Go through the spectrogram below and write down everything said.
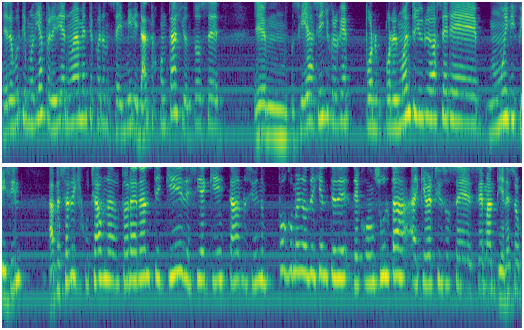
en los últimos días, pero hoy día nuevamente fueron seis mil y tantos contagios. Entonces, eh, si es así, yo creo que por, por el momento yo creo que va a ser eh, muy difícil. A pesar de que escuchaba una doctora antes que decía que estaban recibiendo un poco menos de gente de, de consulta, hay que ver si eso se, se mantiene. Eso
